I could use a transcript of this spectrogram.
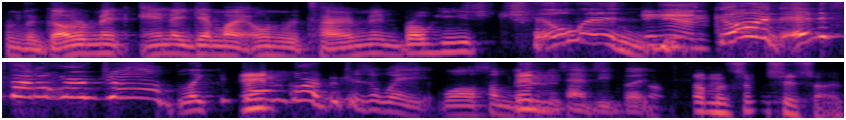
from the government, and I get my own retirement, bro. He's chilling. He's good, and it's not a hard job. Like you're And- throwing garbages away. Well, some and- is heavy, but Someone, someone said sorry.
